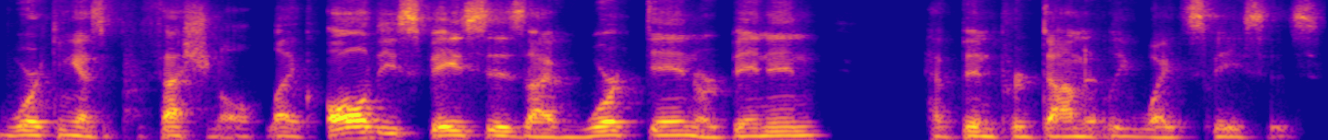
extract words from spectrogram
working as a professional. Like all these spaces I've worked in or been in have been predominantly white spaces.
